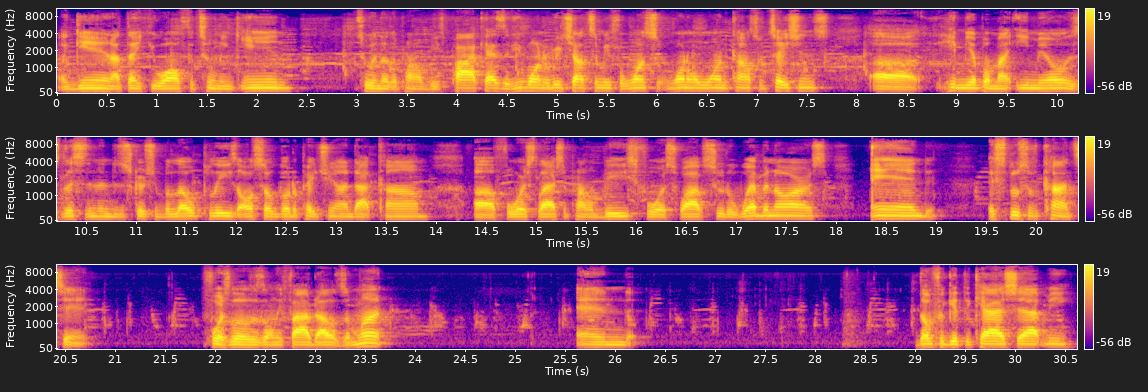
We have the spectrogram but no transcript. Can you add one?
Again, I thank you all for tuning in to another Primal Beast podcast. If you want to reach out to me for one on one consultations, uh, hit me up on my email, is listed in the description below. Please also go to patreon.com uh, forward slash the Primal Beast for suave suitor webinars and exclusive content for as little as only $5 a month. And don't forget to cash at me.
